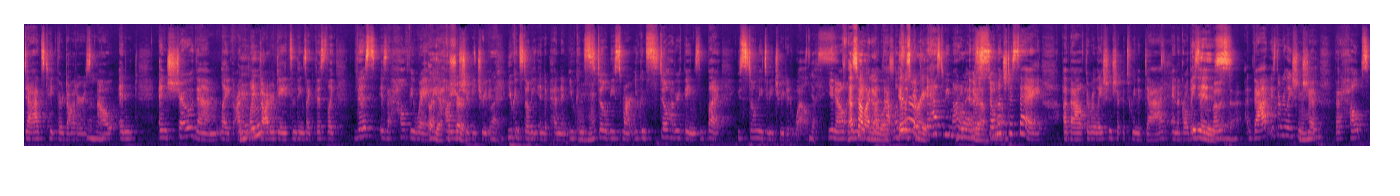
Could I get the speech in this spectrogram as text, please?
dads take their daughters Mm-hmm. out and and show them like on Mm-hmm. like daughter dates and things like this. Like this is a healthy way Oh, of yeah, how you sure. should be treated. Right. You can still be independent. You can Mm-hmm. still be smart. You can still have your things, but you still need to be treated well. Yes. You know, That's and, how like, my dad what was. that It was great. It has to be modeled, and there's Yeah. so Yeah. much to say about the relationship between a dad and a girl. They It say is. most that is the relationship mm-hmm. that helps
